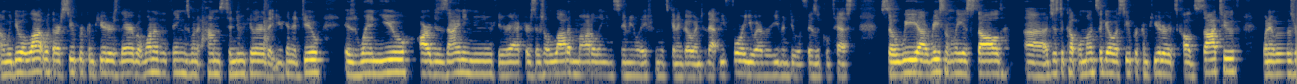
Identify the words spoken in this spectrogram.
um, we do a lot with our supercomputers there, but one of the things when it comes to nuclear that you're gonna do is when you are designing new nuclear reactors, there's a lot of modeling and simulation that's gonna go into that before you ever even do a physical test. So we uh, recently installed, uh, just a couple months ago, a supercomputer, it's called Sawtooth. When it was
